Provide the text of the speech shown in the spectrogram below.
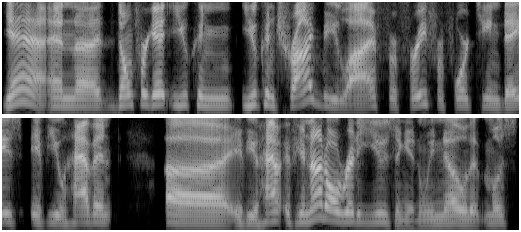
Yeah, and uh, don't forget you can you can try Be Live for free for 14 days if you haven't uh, if you have if you're not already using it. And we know that most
